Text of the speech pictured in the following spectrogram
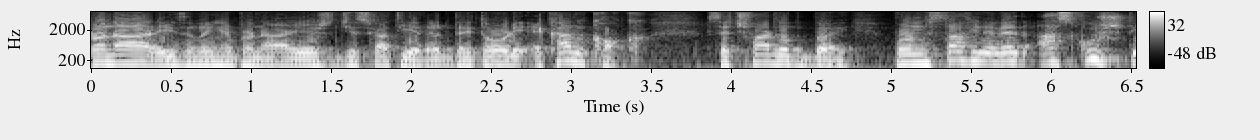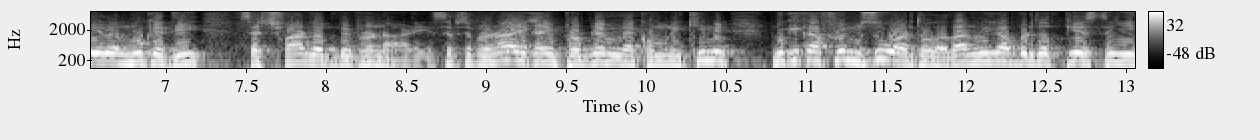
pronari, se ndonjëherë pronari është gjithçka tjetër, drejtori e ka në kokë se çfarë do të bëjë, por në stafin e vet askush tjetër nuk e di se çfarë do të bëjë pronari, sepse pronari ka një problem me komunikimin, nuk i ka frymëzuar dot ata, nuk i ka bërë dot pjesë të një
